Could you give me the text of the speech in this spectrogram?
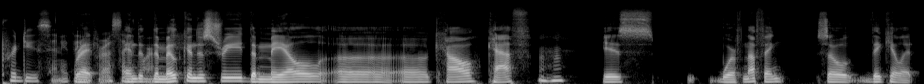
produce anything right. for us anymore. and the, milk industry, the male uh, uh, cow, calf, Mhm. is worth nothing. So they kill it.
